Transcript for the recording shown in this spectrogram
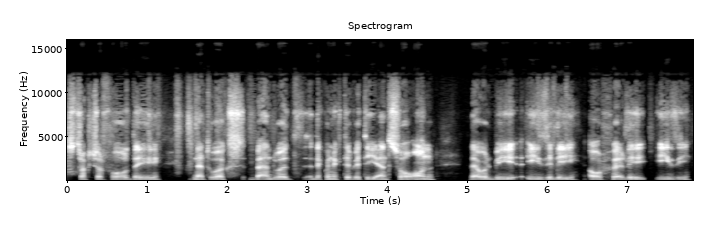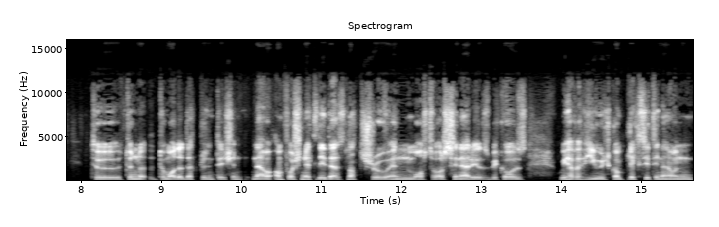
structure for the networks, bandwidth, the connectivity, and so on, that will be easily or fairly easy to, to, to model that presentation. Now, unfortunately, that's not true in most of our scenarios because we have a huge complexity now in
